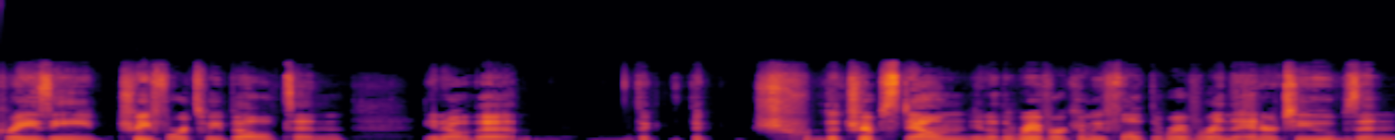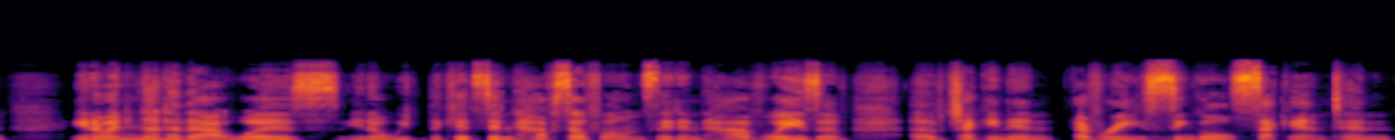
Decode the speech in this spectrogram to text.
crazy tree forts we built and you know, the the the the trips down, you know, the river, can we float the river in the inner tubes and you know and none of that was you know we the kids didn't have cell phones. They didn't have ways of of checking in every single second. And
